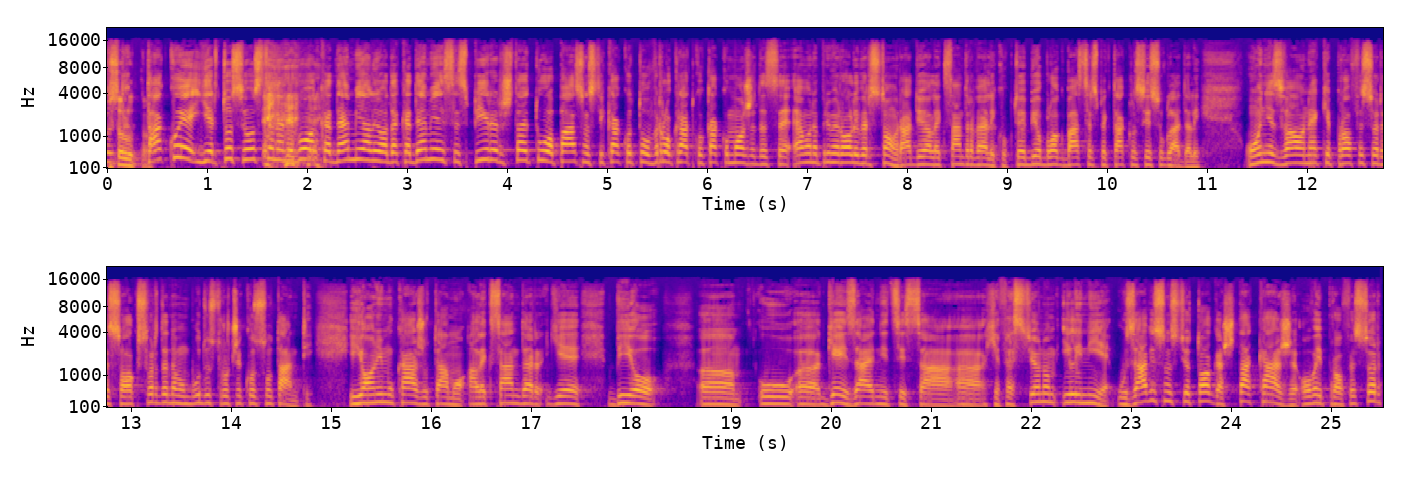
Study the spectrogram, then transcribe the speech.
apsolutno. Tako je, jer to se ostaje na nivou akademije, ali od akademije se spirer šta je tu opasnost i kako to, vrlo kratko, kako može da se, evo na primjer Oliver Stone, radio je Aleksandra Velikog, to je bio blockbuster spektakl, svi su gledali. On je zvao neke profesore sa Oxforda da mu budu stručni konsultanti. I oni mu kažu tamo, Aleksandar je bio u uh, gej zajednici sa uh, Hefestionom ili nije. U zavisnosti od toga šta kaže ovaj profesor,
